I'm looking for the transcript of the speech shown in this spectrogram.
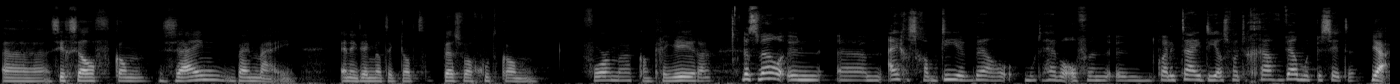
uh, zichzelf kan zijn bij mij. En ik denk dat ik dat best wel goed kan vormen, kan creëren. Dat is wel een um, eigenschap die je wel moet hebben, of een, een kwaliteit die je als fotograaf wel moet bezitten. Ja,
